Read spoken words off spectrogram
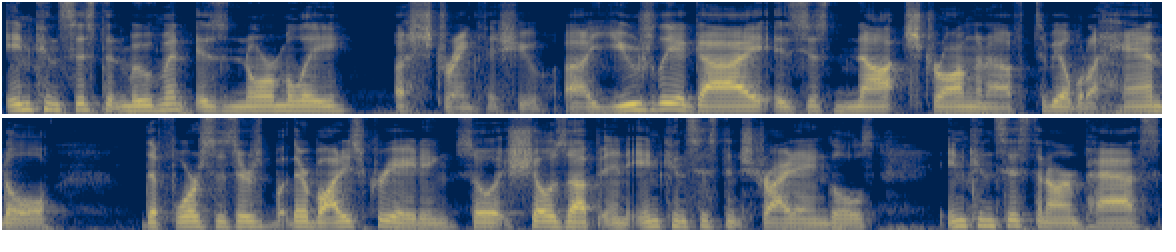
inconsistent movement is normally a strength issue. Uh, usually, a guy is just not strong enough to be able to handle the forces their, their body's creating. So it shows up in inconsistent stride angles, inconsistent arm paths,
